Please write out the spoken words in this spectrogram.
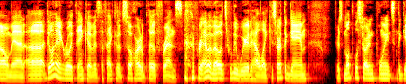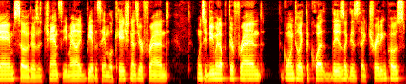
Oh man, uh, the only thing I can really think of is the fact that it's so hard to play with friends. For MMO, it's really weird how like you start the game, there's multiple starting points in the game, so there's a chance that you may not be at the same location as your friend. Once you do meet up with your friend, going to like the quest there's like these like trading posts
